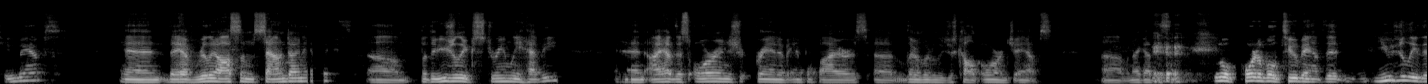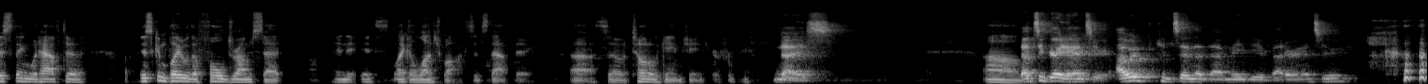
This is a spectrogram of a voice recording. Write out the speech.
tube amps and they have really awesome sound dynamics, um, but they're usually extremely heavy. And I have this orange brand of amplifiers. Uh, they're literally just called orange amps. Um, and I got this little portable tube amp that usually this thing would have to, this can play with a full drum set and it's like a lunchbox. It's that big. Uh, so total game changer for me. Nice. Um, That's a great answer. I would contend that that may be a better answer. Uh,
